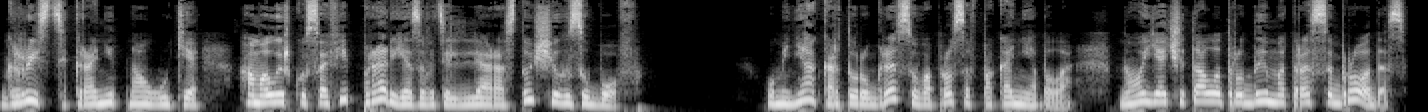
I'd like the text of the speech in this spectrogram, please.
грызть гранит науки, а малышку Софи — прорезыватель для растущих зубов. У меня к Артуру Грессу вопросов пока не было, но я читала труды Матрессы Бродос.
